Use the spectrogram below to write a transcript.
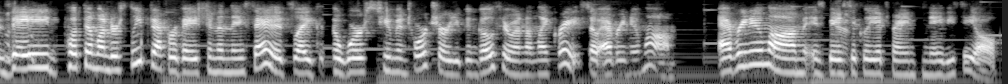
they put them under sleep deprivation and they say it's like the worst human torture you can go through. And I'm like, great. So every new mom, every new mom is Yeah. basically a trained Navy SEAL.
